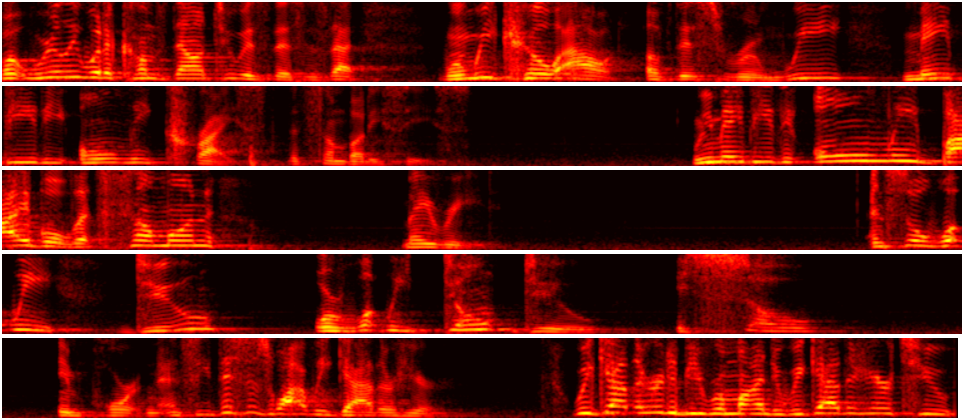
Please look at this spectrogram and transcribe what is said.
But really what it comes down to is this, is that when we go out of this room, we may be the only Christ that somebody sees. We may be the only Bible that someone may read. And so, what we do or what we don't do is so important. And see, this is why we gather here. We gather here to be reminded, we gather here to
